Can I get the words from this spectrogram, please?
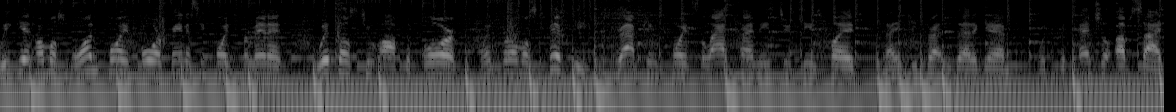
We get almost 1.4 fantasy points per minute with those two off the floor. Went for almost 50 DraftKings points the last time these two teams played, and I think he threatens that again with potential upside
